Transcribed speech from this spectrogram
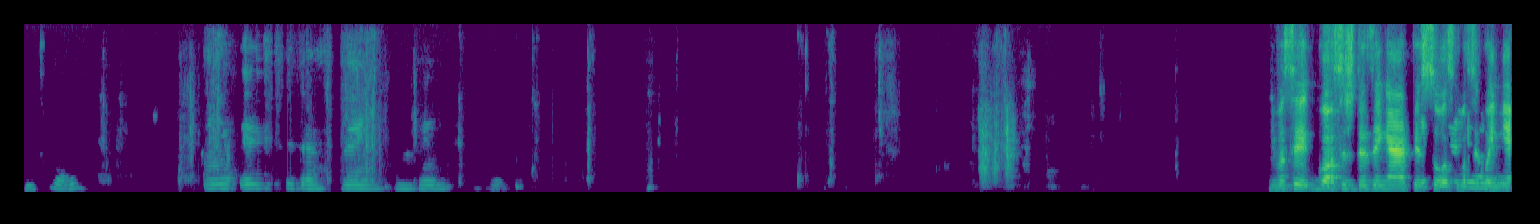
Muito bom. Tenho esse desenho. E você gosta de desenhar pessoas que você conhece?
